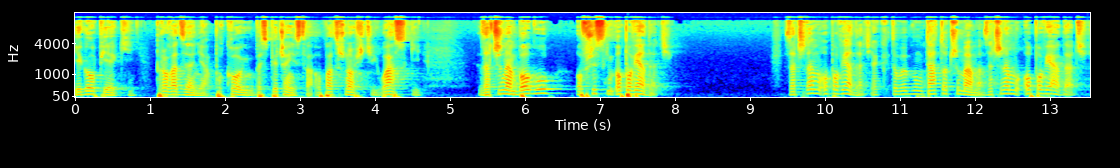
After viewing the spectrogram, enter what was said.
Jego opieki, prowadzenia, pokoju, bezpieczeństwa, opatrzności, łaski, zaczynam Bogu o wszystkim opowiadać. Zaczynam mu opowiadać, jak to by był tato czy mama. Zaczynam mu opowiadać.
